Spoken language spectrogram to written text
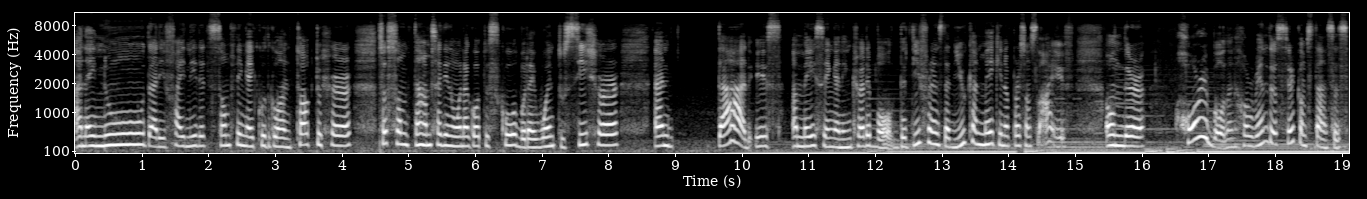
And i knew that if i needed something i could go and talk to her. So sometimes i didn't want to go to school but i went to see her. And that is amazing and incredible the difference that you can make in a person's life under horrible and horrendous circumstances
